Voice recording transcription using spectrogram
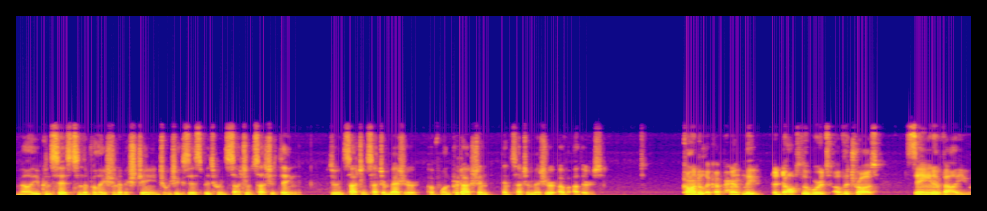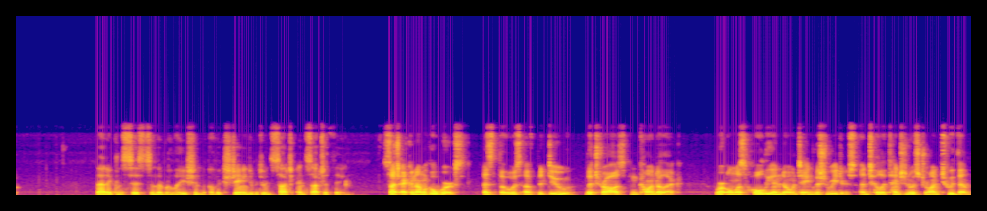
Value consists in the relation of exchange which exists between such and such a thing doing such and such a measure of one production and such a measure of others. Condillac apparently adopts the words of Le Trosne, saying of value that it consists in the relation of exchange between such and such a thing. Such economical works as those of Baudeau, Latraz, and Condillac were almost wholly unknown to English readers until attention was drawn to them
